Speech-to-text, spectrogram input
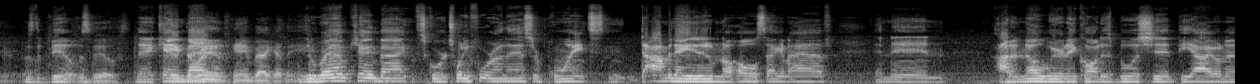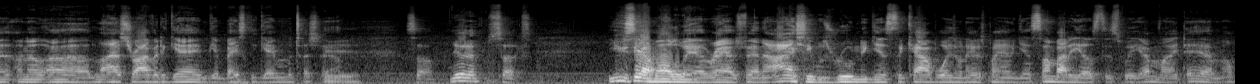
It was the Bills. The Bills. They came the back. Rams came back at the end. The Ram came back, scored 24 unanswered points, dominated them the whole second half, and then out of nowhere they called this bullshit PI on the on the uh, last drive of the game. Get basically gave them a touchdown. Yeah. So yeah, sucks. You can see I'm all the way a Rams fan. Now, I actually was rooting against the Cowboys when they was playing against somebody else this week. I'm like, damn, I'm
